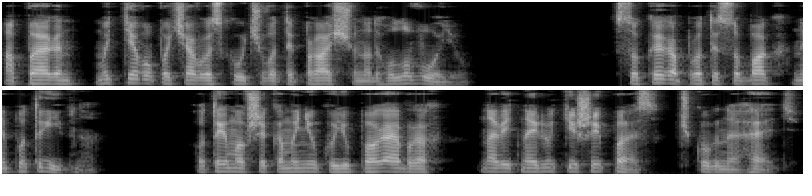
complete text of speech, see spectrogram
А перен миттєво почав розкручувати пращу над головою. Сокира проти собак не потрібна. Отримавши каменюкою по ребрах, навіть найлютіший пес чкурне геть.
